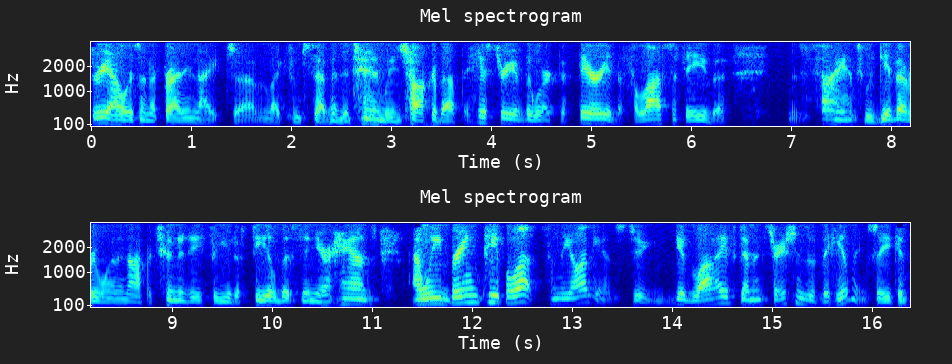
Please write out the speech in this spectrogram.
three hours on a Friday night, um, like from 7 to 10. We talk about the history of the work, the theory, the philosophy, the, the science. We give everyone an opportunity for you to feel this in your hands. And we bring people up from the audience to give live demonstrations of the healing so you can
